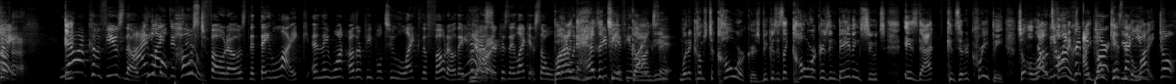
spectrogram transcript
wait. Now I'm confused though. I people post too. photos that they like, and they want other people to like the photo. They put it Yeah. out Right. there because they like it. So But why I'm would it be creepy if he likes Gandhi, it? when it comes to coworkers because it's like coworkers in bathing suits. Is that considered creepy? So a lot no, of times I don't give you that the you like. don't.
